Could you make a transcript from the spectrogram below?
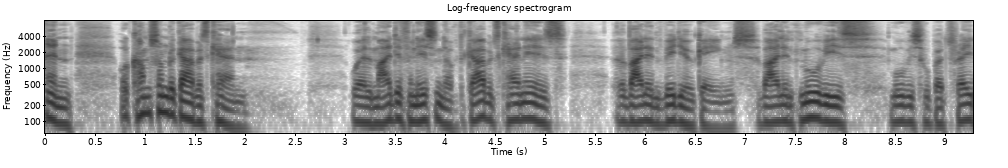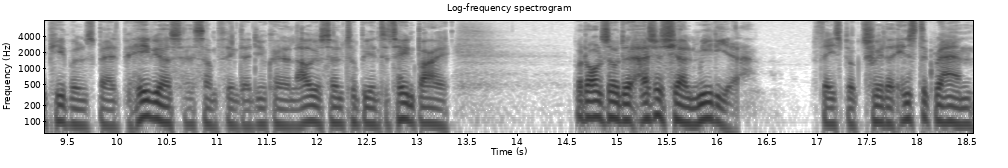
And what comes from the garbage can? Well, my definition of the garbage can is violent video games, violent movies, movies who portray people's bad behaviors as something that you can allow yourself to be entertained by, but also the asocial media, Facebook, Twitter, Instagram,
